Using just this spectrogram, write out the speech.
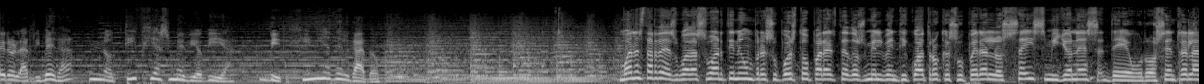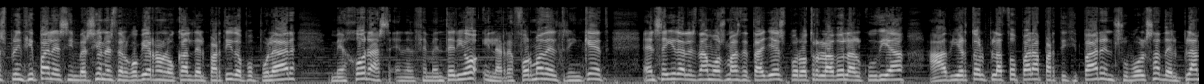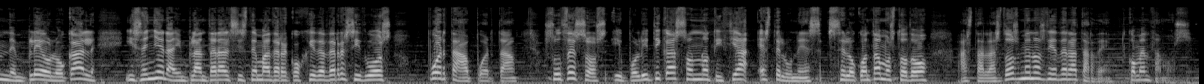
Pero la Ribera, Noticias Mediodía, Virginia Delgado. Buenas tardes. Guadasuar tiene un presupuesto para este 2024 que supera los 6 millones de euros. Entre las principales inversiones del gobierno local del Partido Popular, mejoras en el cementerio y la reforma del trinquet. Enseguida les damos más detalles. Por otro lado, la Alcudia ha abierto el plazo para participar en su bolsa del plan de empleo local y Señera implantará el sistema de recogida de residuos puerta a puerta. Sucesos y políticas son noticia este lunes. Se lo contamos todo hasta las 2 menos 10 de la tarde. Comenzamos.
